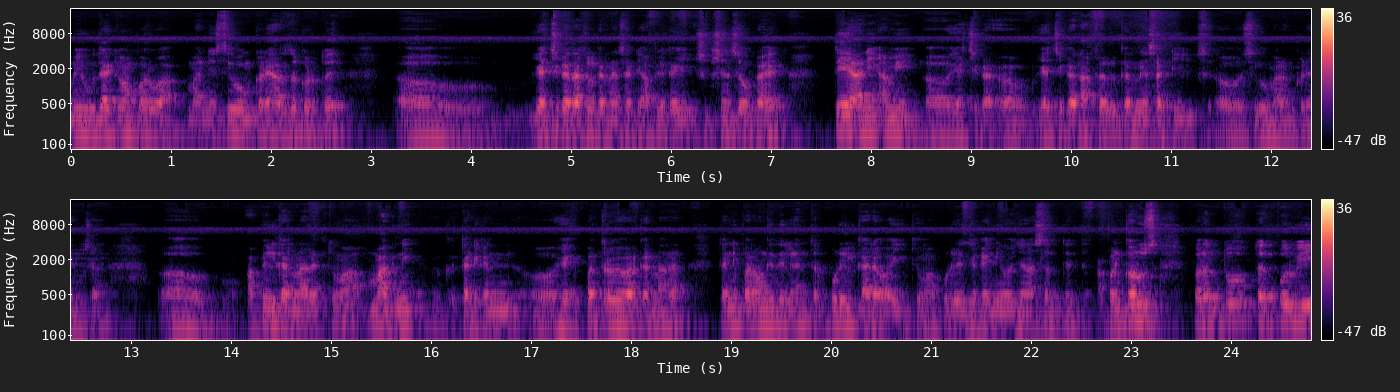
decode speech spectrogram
मी उद्या किंवा परवा मान्य सी ओमकडे अर्ज करतोय. आहे याचिका दाखल करण्यासाठी आपले काही शिक्षण सेवक आहेत. ते आणि आम्ही याचिका याचिका दाखल करण्यासाठी सी ओ मॅडमकडे आमच्या अपील करणार आहेत किंवा मागणी त्या ठिकाणी हे पत्रव्यवहार करणार आहेत. त्यांनी परवानगी दिल्यानंतर पुढील कारवाई किंवा पुढील जे काही नियोजन असेल ते आपण करूच. परंतु तत्पूर्वी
